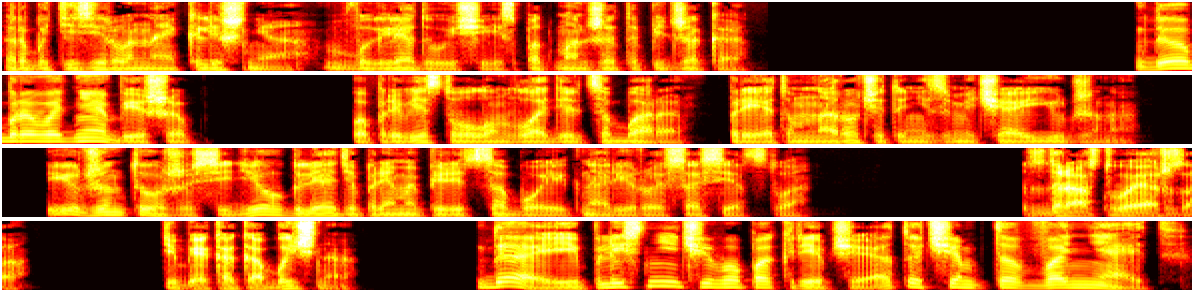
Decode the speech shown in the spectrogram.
роботизированная клешня, выглядывающая из-под манжета пиджака. «Доброго дня, Бишоп», — поприветствовал он владельца бара, при этом нарочито не замечая Юджина. Юджин тоже сидел, глядя прямо перед собой, игнорируя соседство. «Здравствуй, Эрза. Тебе как обычно?» «Да, и плесни чего покрепче, а то чем-то воняет.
